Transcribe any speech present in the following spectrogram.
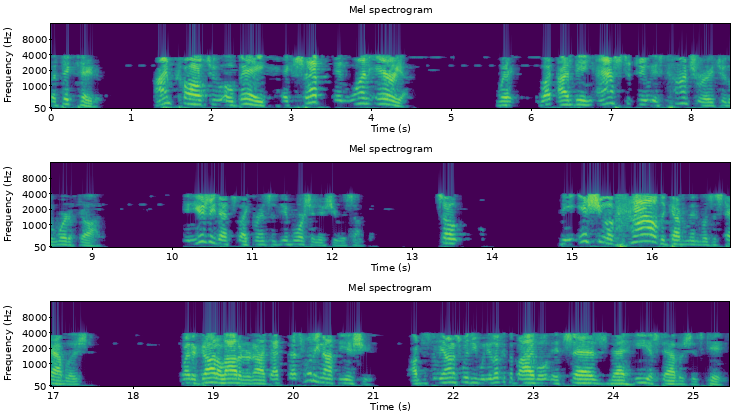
a dictator. I'm called to obey except in one area where what I'm being asked to do is contrary to the Word of God. And usually that's like, for instance, the abortion issue or something. So, the issue of how the government was established, whether God allowed it or not, that, that's really not the issue. I'm just going to be honest with you. When you look at the Bible, it says that He establishes kings.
